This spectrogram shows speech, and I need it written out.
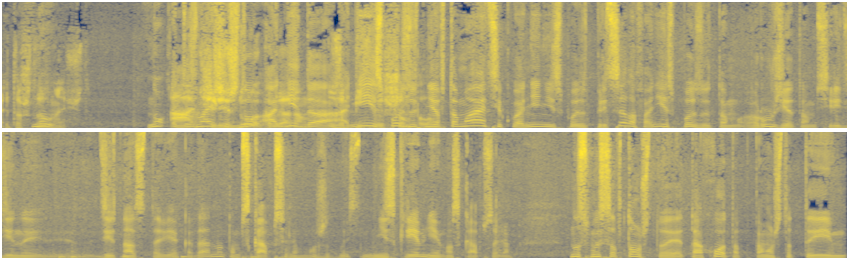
Это что ну, значит? Ну, а, это значит, что дуло, они, да, они используют шомполом. не автоматику, они не используют прицелов, они используют там ружья там середины 19 века, да, ну там с капсулем, может быть, не с кремнием, а с капсулем. Ну, смысл в том, что это охота, потому что ты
